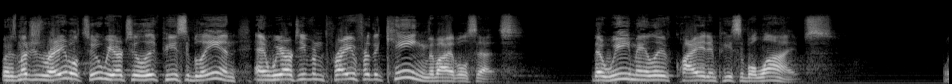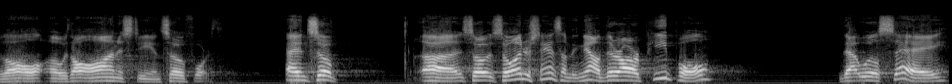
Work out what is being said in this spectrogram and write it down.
But as much as we're able to, we are to live peaceably and, and we are to even pray for the king, the Bible says, that we may live quiet and peaceable lives with all, uh, with all honesty and so forth. And so, uh, so, so understand something. Now, there are people that will say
